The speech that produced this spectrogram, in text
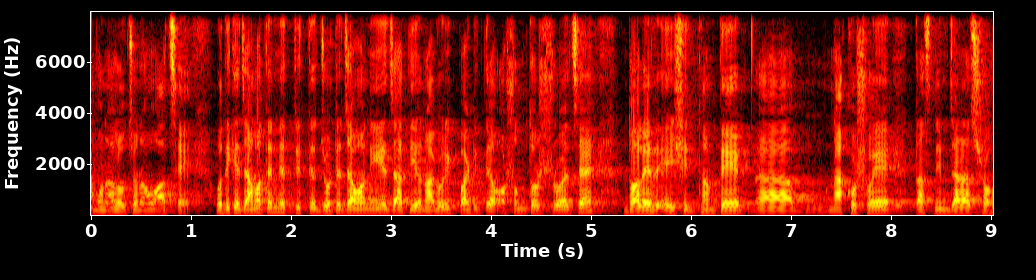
এমন আলোচনাও আছে। ওদিকে জামাতের নেতৃত্বে জোটে যাওয়া নিয়ে জাতীয় নাগরিক পার্টিতে অসন্তোষ রয়েছে। দলের এই সিদ্ধান্তে নাকশ হয়ে তাসনিম জারাজ সহ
